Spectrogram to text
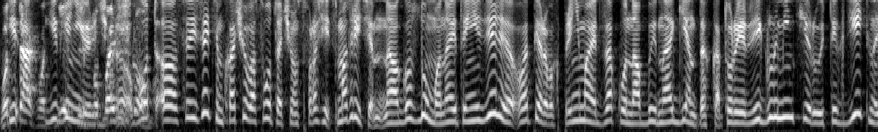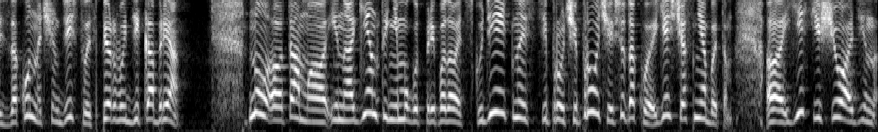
Вот Е- так вот, Евгений Юрьевич, по-большому. вот а, в связи с этим хочу вас вот о чем спросить. Смотрите, а, Госдума на этой неделе, во-первых, принимает закон об иноагентах, который регламентирует их деятельность. Закон начнет действовать с 1 декабря. Ну, а, там а, иноагенты не могут преподавательскую деятельность и прочее, прочее, все такое. Я сейчас не об этом. А, Есть еще один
